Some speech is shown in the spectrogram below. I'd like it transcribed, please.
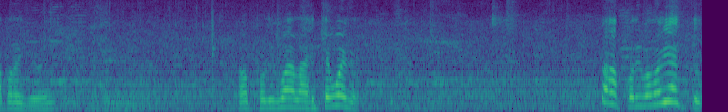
Ah, por ello, ¿eh? Vamos por igual la gente buena. Vamos por igual valiente.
